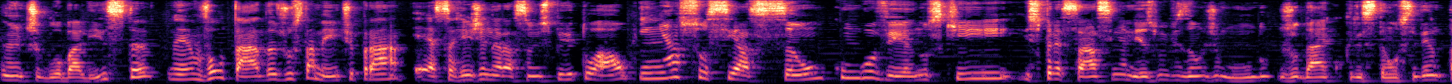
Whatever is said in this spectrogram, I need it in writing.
antiglobalista, né, voltada justamente para essa regeneração espiritual em associação com governos que expressassem a mesma visão de mundo judaico-cristão ocidental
